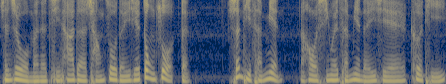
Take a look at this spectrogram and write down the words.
甚至我们的其他的常做的一些动作等身体层面，然后行为层面的一些课题。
